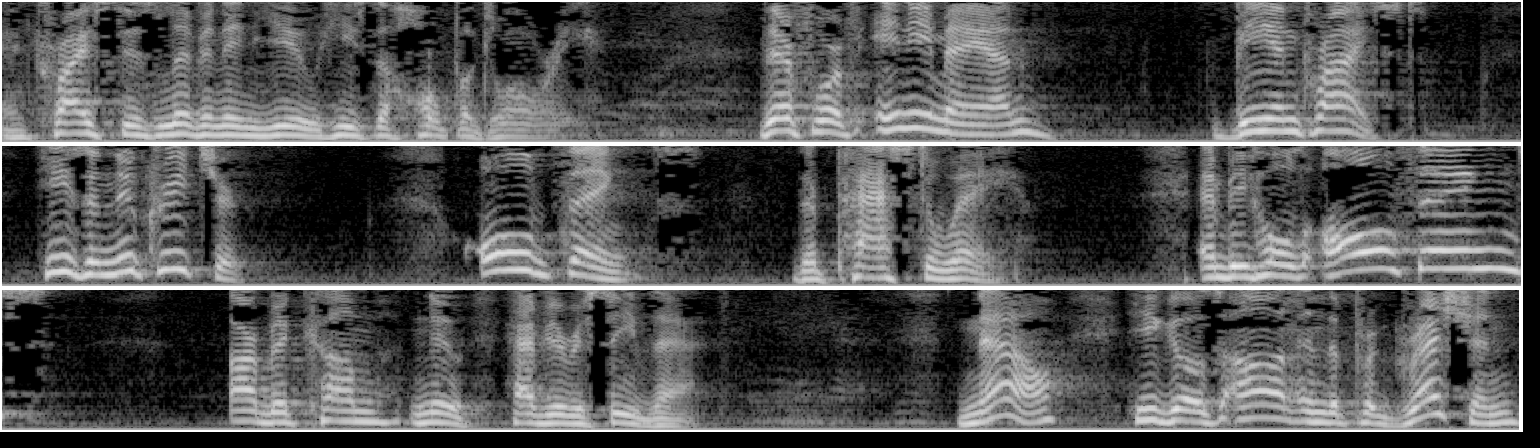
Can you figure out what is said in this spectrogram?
And Christ is living in you. He's the hope of glory. Therefore, if any man be in Christ, he's a new creature old things, they're passed away. And behold, all things are become new. Have you received that? Now, he goes on in the progression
